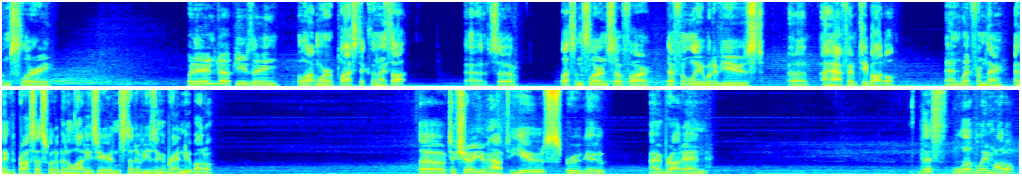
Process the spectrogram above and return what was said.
some slurry. But it ended up using a lot more plastic than I thought. Uh, so, lessons learned so far, definitely would have used uh, a half empty bottle and went from there. I think the process would have been a lot easier instead of using a brand new bottle. So to show you how to use sprue I brought in this lovely model.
